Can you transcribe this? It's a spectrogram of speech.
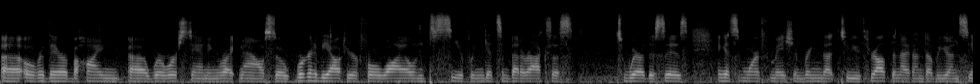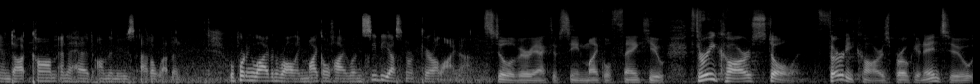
uh, over there behind uh, where we're standing right now. So we're going to be out here for a while and see if we can get some better access to where this is and get some more information, bring that to you throughout the night on WNCN.com and ahead on the news at 11. Reporting live in Raleigh, Michael Hyland, CBS North Carolina. Still a very active scene. Michael, thank you. Three cars stolen, 30 cars broken into.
